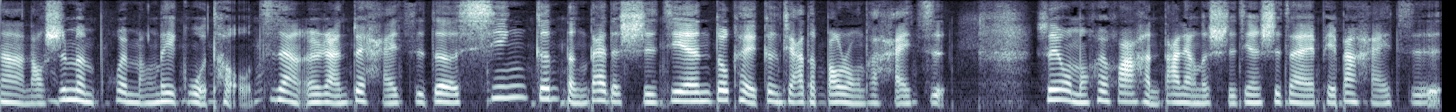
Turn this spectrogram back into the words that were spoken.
那老师们不会忙累过头，自然而然对孩子的心跟等待的时间都可以更加的包容的孩子。所以我们会花很大量的时间是在陪伴孩子，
